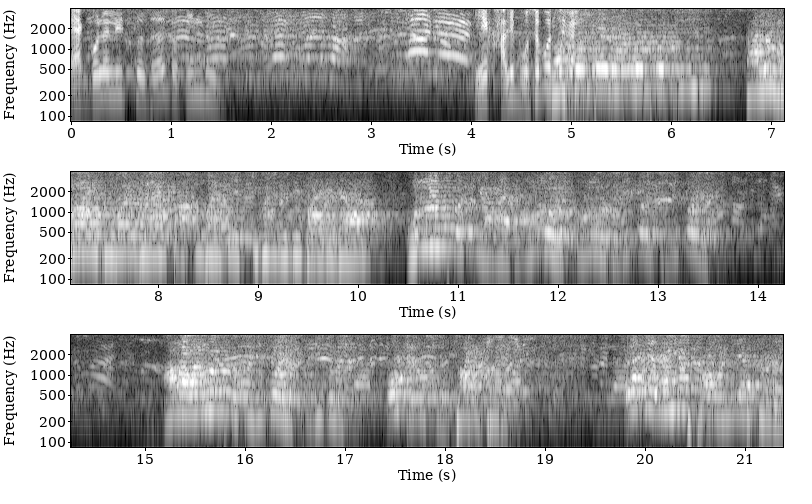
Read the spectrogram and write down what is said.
এক গোলে লিড চলছে তাই তো? তিন দুই এ খালি বসে পড়ছে অনুরোধ কালু ভাই দুবাই ভাই পাপু ভাইকে একটুখানি যদি বাইরে যায় অনুরোধ করছি আমরা এটা, অনুরোধ অনুরোধ রিকোয়েস্ট রিকোয়েস্ট আমরা অনুরোধ করছি request request okay okay sorry sorry okay we are sorry we are sorry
